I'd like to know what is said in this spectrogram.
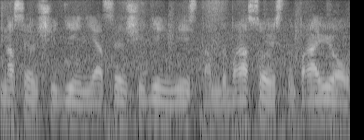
на следующий день. Я следующий день весь там добросовестно провел,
